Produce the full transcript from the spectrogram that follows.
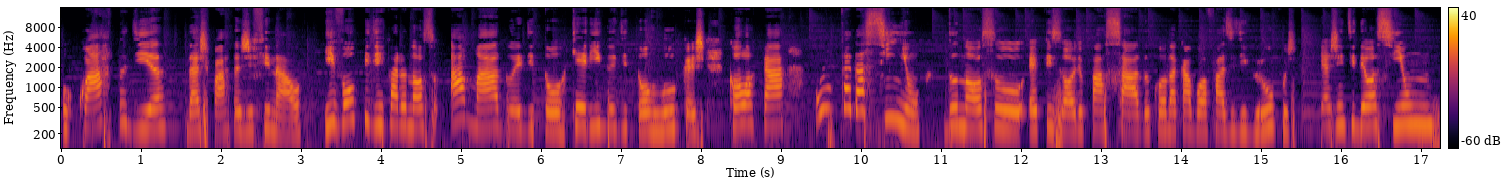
o quarto dia das quartas de final. E vou pedir para o nosso amado editor, querido editor Lucas, colocar um pedacinho do nosso episódio passado, quando acabou a fase de grupos, que a gente deu assim um,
